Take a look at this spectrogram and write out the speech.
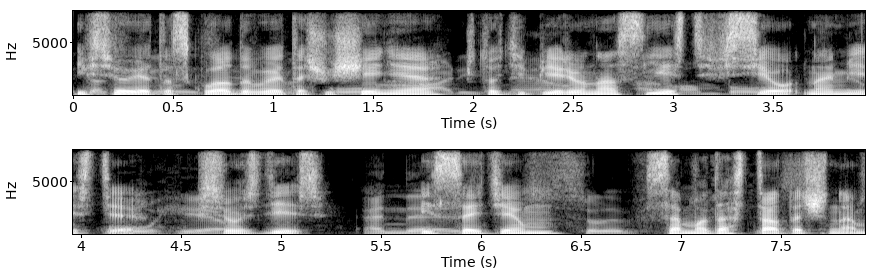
И все это складывает ощущение, что теперь у нас есть все на месте, все здесь. И с этим самодостаточным,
